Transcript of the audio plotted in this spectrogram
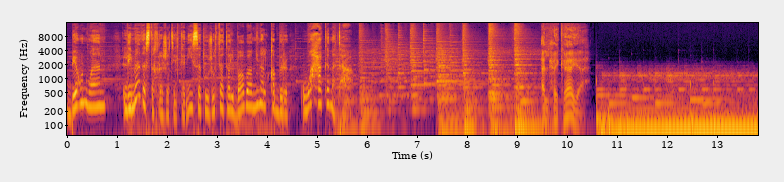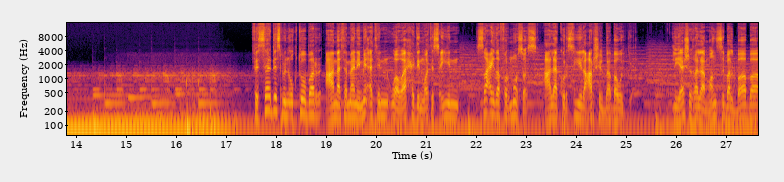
بعنوان لماذا استخرجت الكنيسة جثة البابا من القبر وحكمتها؟ الحكاية في السادس من أكتوبر عام 891 صعد فورموسوس على كرسي العرش البابوي ليشغل منصب البابا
